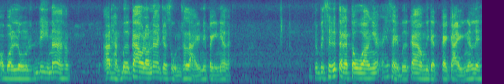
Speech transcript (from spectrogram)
เอาบอลลงดีมากครับ อาถรรพ์เบอร์เก้าเราน่าจะสูญสลายในปีนี้แหละ จะไปซื้อแต่ละตัวเงี้ย ให้ใส่เบอร์เก้ามีแต่ไก่ๆอย่างนั้นเลย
